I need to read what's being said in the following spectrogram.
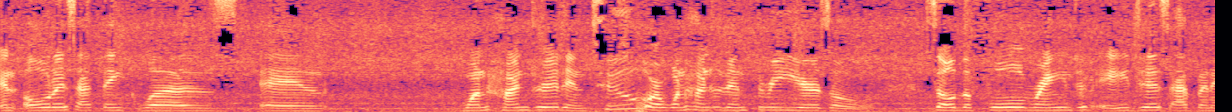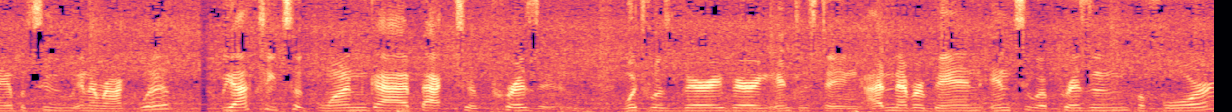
and oldest I think was and 102 or 103 years old. So the full range of ages I've been able to interact with. We actually took one guy back to prison, which was very, very interesting. I'd never been into a prison before,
